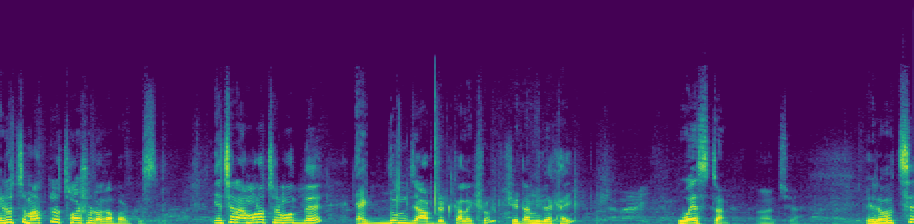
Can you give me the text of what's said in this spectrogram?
এটা হচ্ছে মাত্র ছয়শো টাকা পার পিস এছাড়া আমার হচ্ছে মধ্যে একদম যে আপডেট কালেকশন সেটা আমি দেখাই। ওয়েস্টার্ন আচ্ছা। এটা হচ্ছে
